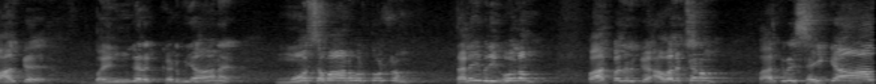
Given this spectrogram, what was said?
பார்க்க பயங்கர கடுமையான மோசமான ஒரு தோற்றம் தலைவிரி கோலம் பார்ப்பதற்கு அவலட்சணம் பார்க்கவே சகிக்காத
